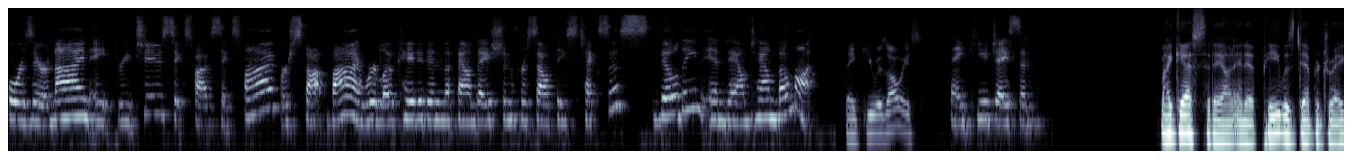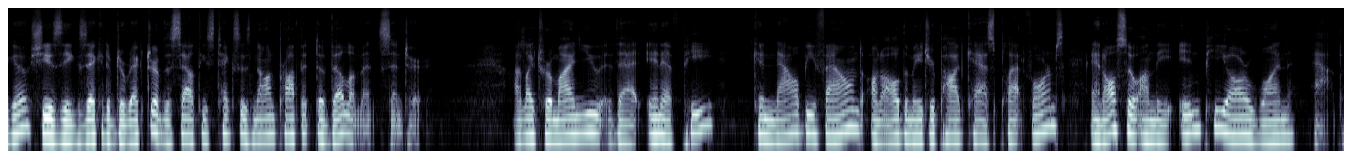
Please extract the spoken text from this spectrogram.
409 832 6565, or stop by. We're located in the Foundation for Southeast Texas building in downtown Beaumont. Thank you as always. Thank you, Jason. My guest today on NFP was Deborah Drago. She is the executive director of the Southeast Texas Nonprofit Development Center. I'd like to remind you that NFP can now be found on all the major podcast platforms and also on the NPR One app.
